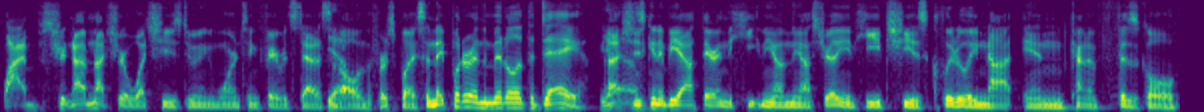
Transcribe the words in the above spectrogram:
Well, I'm sure. I'm not sure what she's doing warranting favorite status at all in the first place. And they put her in the middle of the day. Yeah. Uh, she's going to be out there in the heat, you know, in the Australian heat. She is clearly not in kind of physical.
